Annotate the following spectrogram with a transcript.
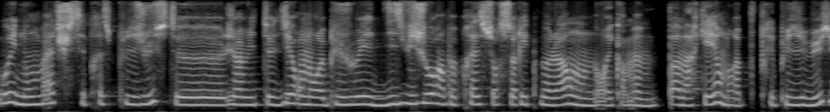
Oui, non-match, c'est presque plus juste. Euh, J'ai envie de te dire, on aurait pu jouer 18 jours à peu près sur ce rythme-là. On n'aurait quand même pas marqué, on aurait peut-être pris plus de buts.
